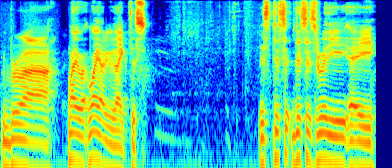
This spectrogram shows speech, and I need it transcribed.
Bruh. Why, why are you like this? This, this, this is really a...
